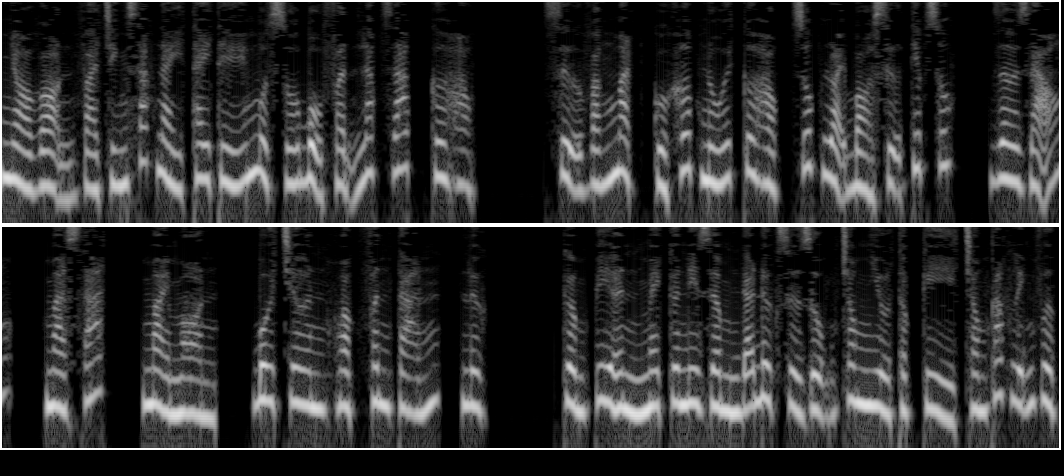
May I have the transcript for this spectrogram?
nhỏ gọn và chính xác này thay thế một số bộ phận lắp ráp cơ học. Sự vắng mặt của khớp nối cơ học giúp loại bỏ sự tiếp xúc, dơ dão, ma sát, mài mòn, bôi trơn hoặc phân tán, lực. Compliance mechanism đã được sử dụng trong nhiều thập kỷ trong các lĩnh vực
